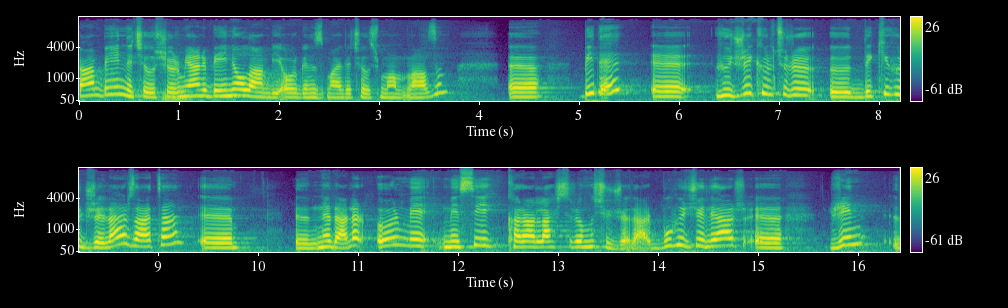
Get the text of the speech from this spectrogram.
Ben beyinle çalışıyorum. Yani beyni olan bir organizmayla çalışmam lazım. Ee, bir de e, hücre kültürüdeki hücreler zaten e, ne derler ölmemesi kararlaştırılmış hücreler. Bu hücrelerin e,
